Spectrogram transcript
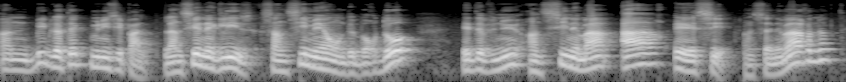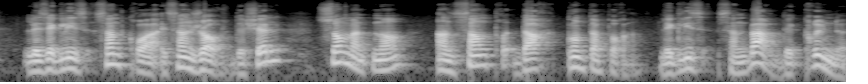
en bibliothèque municipale. L'ancienne église Saint-Siméon de Bordeaux est devenue un cinéma art et essai. En Seine-et-Marne, les églises Sainte-Croix et Saint-Georges de Chelles sont maintenant un centre d'art contemporain. L'église Sainte-Barbe de Crune,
